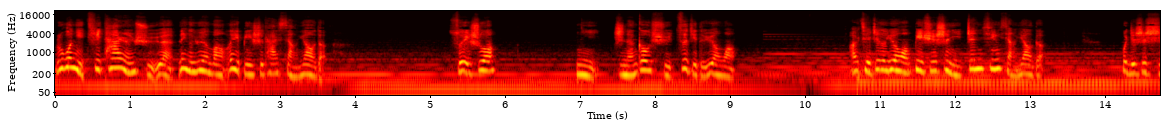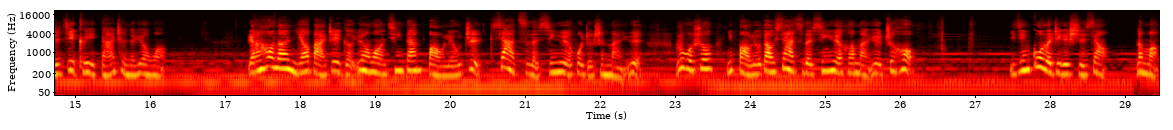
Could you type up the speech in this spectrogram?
如果你替他人许愿，那个愿望未必是他想要的，所以说你只能够许自己的愿望，而且这个愿望必须是你真心想要的。或者是实际可以达成的愿望，然后呢，你要把这个愿望清单保留至下次的新月或者是满月。如果说你保留到下次的新月和满月之后，已经过了这个时效，那么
